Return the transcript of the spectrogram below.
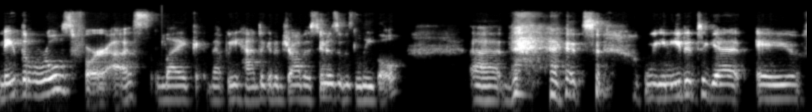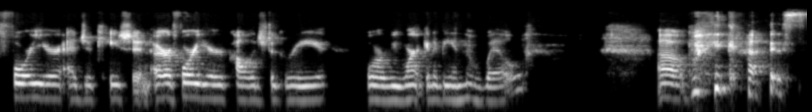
made little rules for us like that we had to get a job as soon as it was legal uh, that we needed to get a four-year education or a four-year college degree or we weren't going to be in the will. Uh, because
